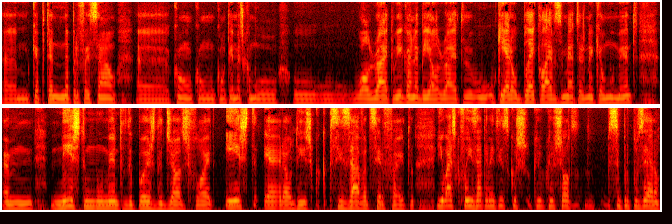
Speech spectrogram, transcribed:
um, captando na perfeição com, com, com temas como o, o, o All Right, We're Gonna Be All Right, o, o que era o Black Lives Matter naquele momento, um, neste momento depois de George Floyd, este era o disco que precisava de ser feito e eu acho que foi exatamente isso que os, que, que os Schultz se propuseram.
